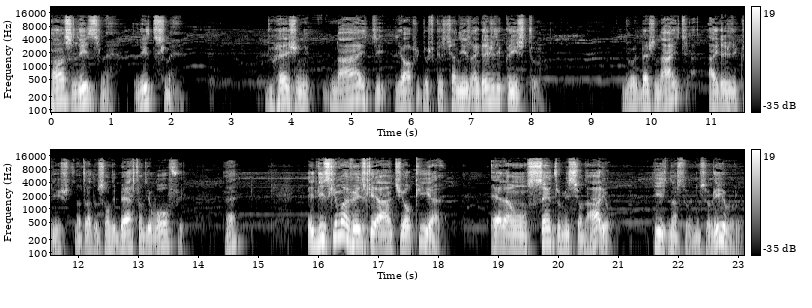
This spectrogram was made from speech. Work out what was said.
Hans Litzmer do Reginite dos Cristianismos, a Igreja de Cristo. No Reginite, a Igreja de Cristo. Na tradução de Bertrand de Wolff, né? Ele diz que uma vez que a Antioquia era um centro missionário, diz no seu livro,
